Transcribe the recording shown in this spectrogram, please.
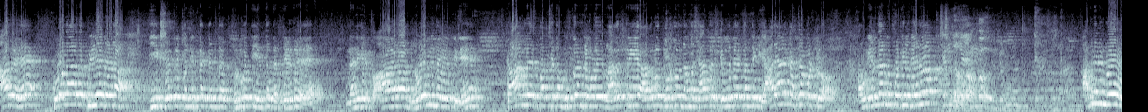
ಆದ್ರೆ ಕೋಲಾರದ ಪಿಳ್ಳೇಗೌಡ ಈ ಕ್ಷೇತ್ರಕ್ಕೆ ಬಂದಿರ್ತಕ್ಕಂಥ ದುರ್ಗತಿ ಎಂತದಂತ ಹೇಳಿದ್ರೆ ನನಗೆ ಬಹಳ ನೋವಿನಿಂದ ಹೇಳ್ತೀನಿ. ಕಾಂಗ್ರೆಸ್ ಪಕ್ಷದ ಮುಖಂಡಗಳು ರಾತ್ರಿ ಆಗಲು ದುಡಿದು ನಮ್ಮ ಶಾಸಕ ಗೆಲ್ಲಬೇಕಂತೇಳಿ ಯಾರ್ಯಾರು ಕಷ್ಟಪಟ್ರು ಅವ್ರಿಗೆಲ್ಲರಿಗೂ ಕೊಟ್ಟಿರೋದೇನು? ಅದನ್ನ ನೋವು.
